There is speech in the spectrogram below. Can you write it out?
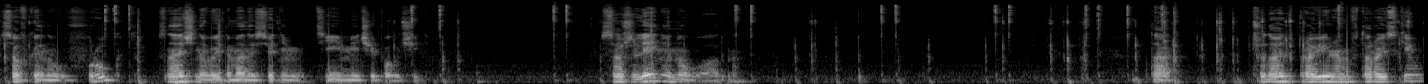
все вкинув в фрукт, значить не вийде мене сьогодні ті мечі получить. К сожалению, ну ладно. Так. Что, давайте проверим второй скилл.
